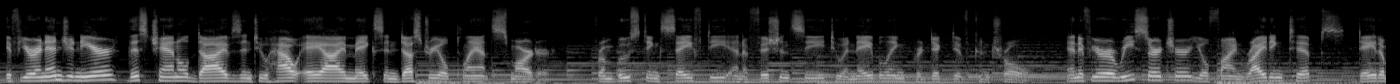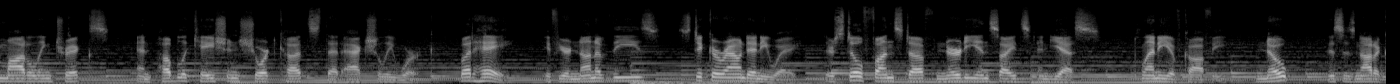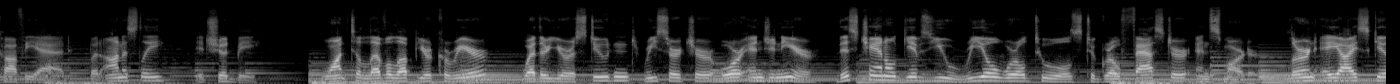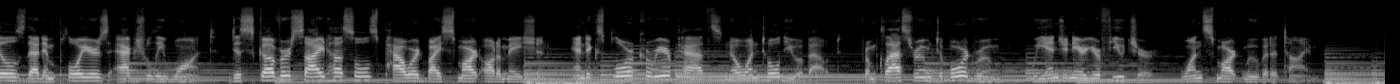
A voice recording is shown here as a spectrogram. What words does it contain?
If you're an engineer, this channel dives into how AI makes industrial plants smarter, from boosting safety and efficiency to enabling predictive control. And if you're a researcher, you'll find writing tips, data modeling tricks, and publication shortcuts that actually work. But hey, if you're none of these, stick around anyway. There's still fun stuff, nerdy insights, and yes, plenty of coffee. Nope, this is not a coffee ad, but honestly, it should be. Want to level up your career? Whether you're a student, researcher, or engineer, this channel gives you real world tools to grow faster and smarter. Learn AI skills that employers actually want. Discover side hustles powered by smart automation and explore career paths no one told you about. From classroom to boardroom, we engineer your future, one smart move at a time.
